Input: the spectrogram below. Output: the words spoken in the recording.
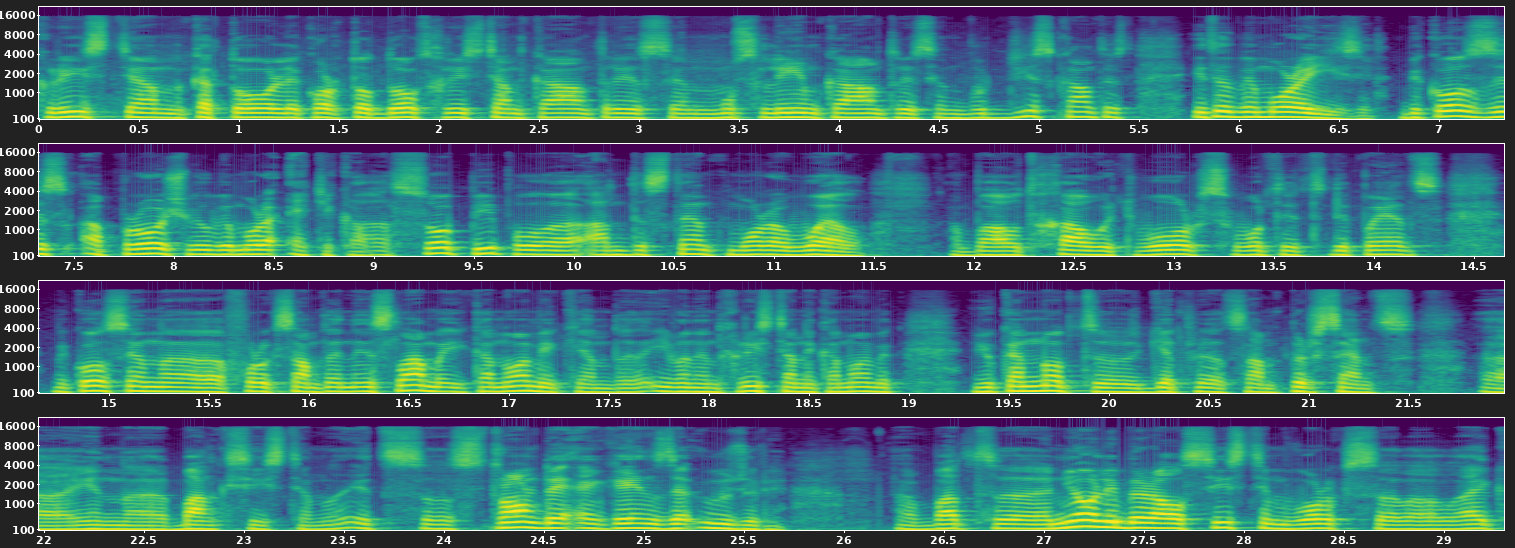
Christian, Catholic, Orthodox Christian countries and Muslim countries and Buddhist countries, it will be more easy because this approach will be more ethical. So people uh, understand more well about how it works, what it depends. Because in, uh, for example, in Islam economic and uh, even in Christian economic, you cannot uh, get uh, some percents uh, in bank system. It's strongly against the usury. Uh, but uh, neoliberal system works uh, like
